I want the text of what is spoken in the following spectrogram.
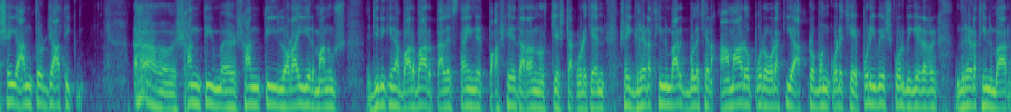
সেই আন্তর্জাতিক শান্তি শান্তি লড়াইয়ের মানুষ যিনি কিনা বারবার প্যালেস্তাইনের পাশে দাঁড়ানোর চেষ্টা করেছেন, সেই গ্রেটা থিনবার্গ বলেছেন, আমার ওপর ওরা কি আক্রমণ করেছে? পরিবেশ কর্মী গ্রেটা গ্রেটা থিনবার্গ,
